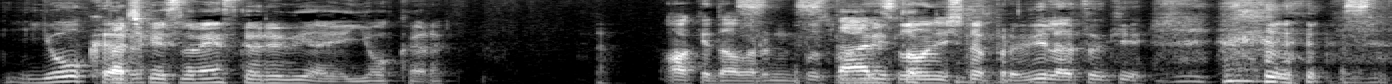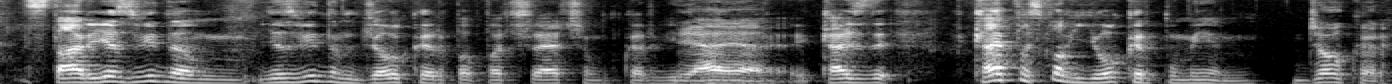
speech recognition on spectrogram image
Joker. Pač kaj je slovenska revija, je joker. Ok, dobro, Stari stari slovnična pravila tukaj. Star, jaz vidim, jaz vidim joker, pa pač rečem, kar vidim. Ja, ja. Kaj, zdaj, kaj pa sploh joker pomeni? Joker.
